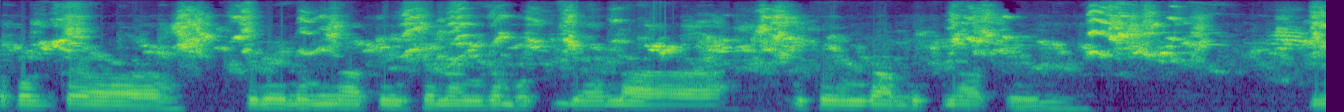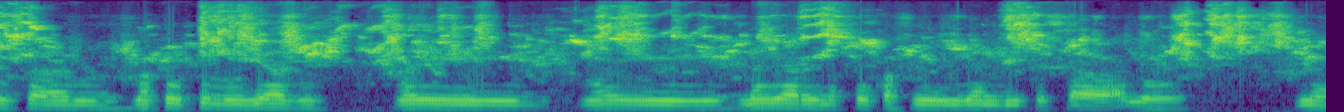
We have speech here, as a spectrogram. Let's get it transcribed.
kapag uh, pinainom natin siya ng gamot niya na ito yung gamit natin, minsan natutuluyan. May, may nangyari na po kasi yan dito sa ano, na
